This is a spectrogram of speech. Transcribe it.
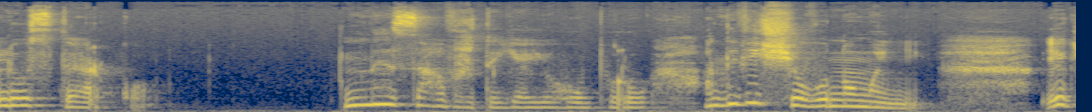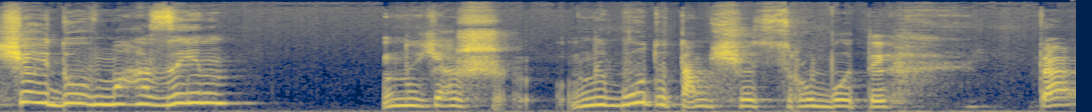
Люстерко. Не завжди я його беру. А навіщо воно мені? Якщо йду в магазин, ну я ж не буду там щось робити та,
